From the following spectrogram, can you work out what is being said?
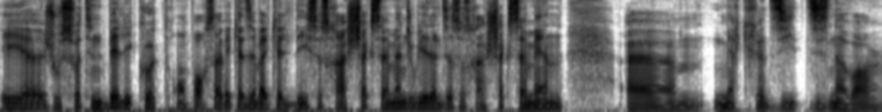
Et je vous souhaite une belle écoute. On part ça avec Adib Alcaldé. Ce sera à chaque semaine. J'ai oublié de le dire, ce sera à chaque semaine, mercredi 19h.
